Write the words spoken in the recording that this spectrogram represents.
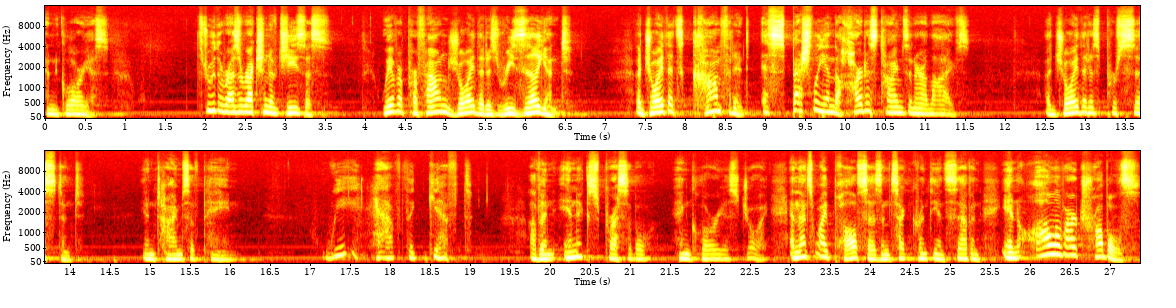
and glorious. Through the resurrection of Jesus, we have a profound joy that is resilient, a joy that's confident, especially in the hardest times in our lives, a joy that is persistent in times of pain. We have the gift of an inexpressible and glorious joy. And that's why Paul says in 2 Corinthians 7 in all of our troubles,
